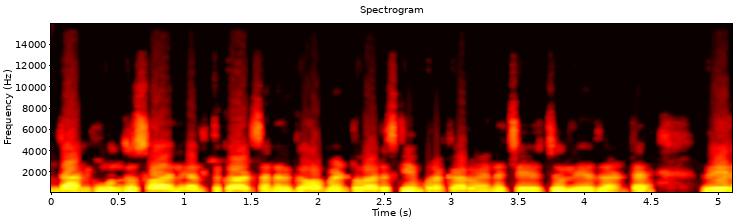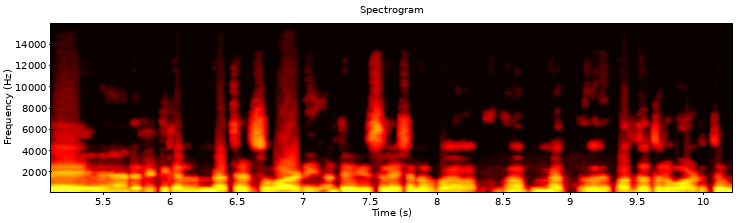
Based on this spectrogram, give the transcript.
దానికి ముందు సాయిల్ హెల్త్ కార్డ్స్ అనేది గవర్నమెంట్ వారి స్కీమ్ ప్రకారం అయినా చేయొచ్చు. లేదు అంటే వేరే అనలిటికల్ మెథడ్స్ వాడి అంటే విశ్లేషణ పద్ధతులు వాడుతూ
